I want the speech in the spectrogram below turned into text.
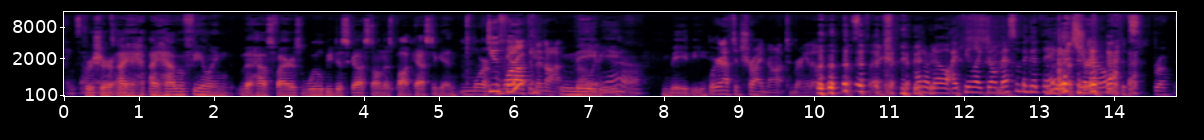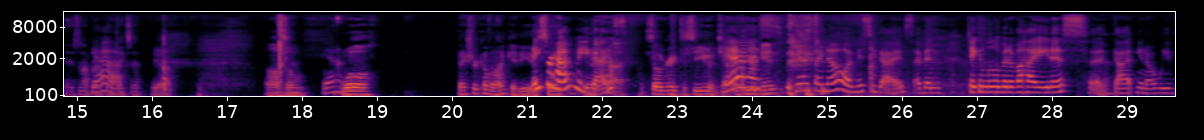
things. For there. sure. I I have a feeling that Housefires will be discussed on this podcast again. More Do you more think? often than not. Maybe. Yeah. Maybe. We're gonna have to try not to bring it up. That's the thing. I don't know. I feel like don't mess with a good thing. That's you know? If it's broke, if it's not broke, Yeah. fix it. Yeah. Awesome. Yeah. Well, thanks for coming on, Kindi. It's Thanks for so- having me, you yeah, guys. So great to see you and chat Yes. with you again. yes, I know. I miss you guys. I've been taking a little bit of a hiatus. Uh, Yeah. Got you know we've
